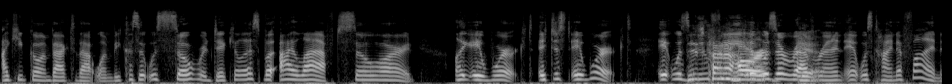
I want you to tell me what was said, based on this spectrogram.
I keep going back to that one because it was so ridiculous, but I laughed so hard. Like it worked. It just it worked. It was goofy, it was yeah. irreverent, it was kind of fun.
